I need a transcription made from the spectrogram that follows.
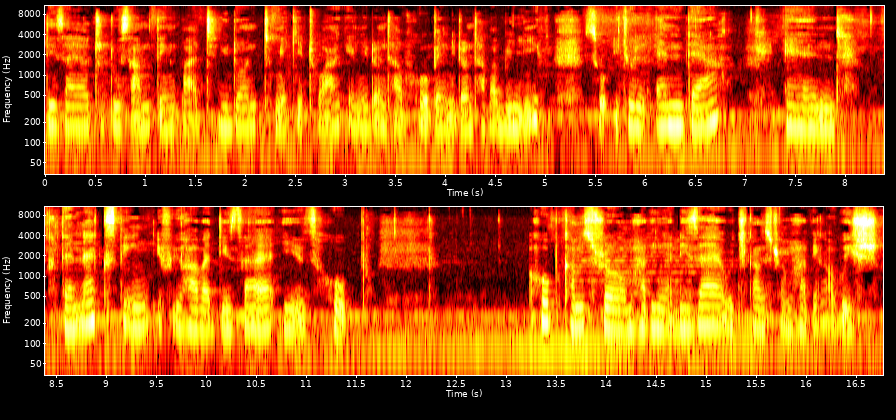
desire to do something but you don't make it work and you don't have hope and you don't have a belief. So it will end there. And the next thing if you have a desire is hope hope comes from having a desire, which comes from having a wish.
